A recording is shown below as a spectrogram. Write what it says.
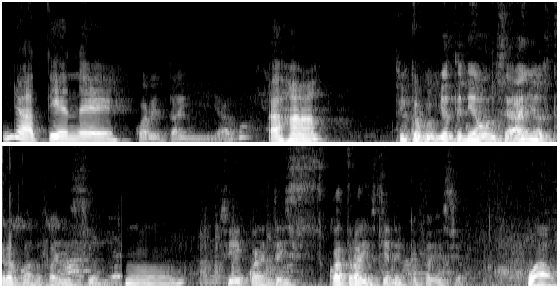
Ya tiene. 40 y algo. Ajá. Sí, que pues yo tenía 11 años, creo, cuando falleció. Mm. Sí, 44 años tiene que falleció. Wow.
